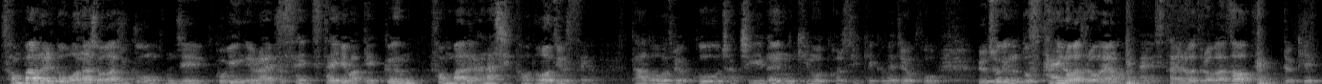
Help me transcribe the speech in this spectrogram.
선반을 또 원하셔가지고 이제 고객님 라이프 스타일- 스타일에 맞게끔 선반을 하나씩 더 넣어드렸어요. 다 넣어드렸고 좌측에는 긴 옷 걸 수 있게끔 해드렸고 이쪽에는 또 스타일러가 들어가요. 네, 스타일러가 들어가서 이렇게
